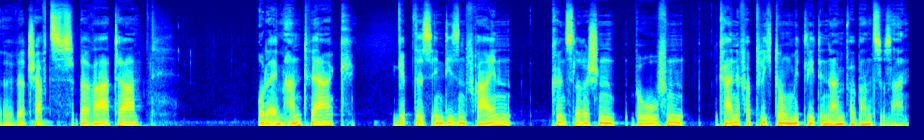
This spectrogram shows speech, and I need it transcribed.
äh, Wirtschaftsberater oder im Handwerk gibt es in diesen freien künstlerischen Berufen keine Verpflichtung, Mitglied in einem Verband zu sein.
